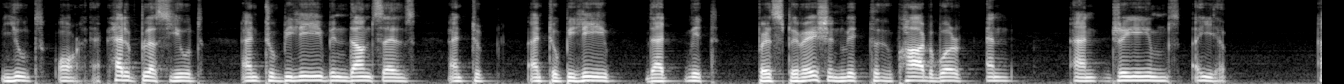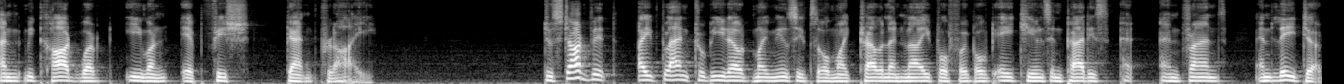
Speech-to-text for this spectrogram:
youth or helpless youth and to believe in themselves and to and to believe that with perspiration, with hard work and and dreams and with hard work, even a fish can fly. To start with, I plan to read out my music so my travel and life of about eight years in Paris and France, and later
